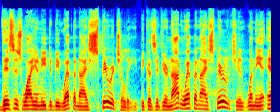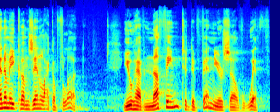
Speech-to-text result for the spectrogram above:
This is why you need to be weaponized spiritually, because if you're not weaponized spiritually, when the enemy comes in like a flood, you have nothing to defend yourself with.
